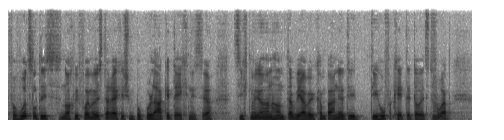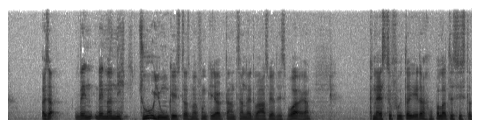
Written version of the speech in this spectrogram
verwurzelt ist, nach wie vor im österreichischen Populargedächtnis, ja, sieht man ja anhand der Werbekampagne, die die Hoferkette da jetzt fährt. Also, wenn, wenn man nicht zu jung ist, dass man von Georg Danzer nicht weiß, wer das war, ja, kneißt sofort da jeder, hoppala, das, ist da,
